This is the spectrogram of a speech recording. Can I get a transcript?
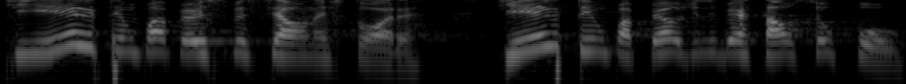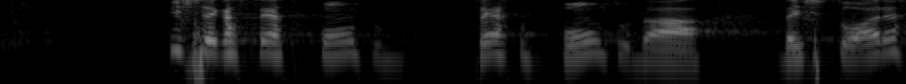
que ele tem um papel especial na história, que ele tem um papel de libertar o seu povo. E chega a certo ponto, certo ponto da, da história,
